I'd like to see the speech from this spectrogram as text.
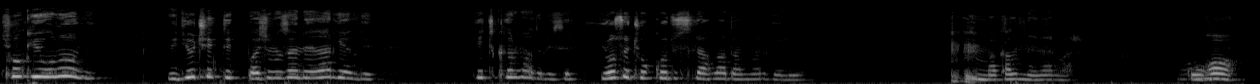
Çok iyi oğlum. Video çektik. Başımıza neler geldi. Hiç kırmadı bizi. Yoksa çok kötü silahlı adamlar geliyor. Bakalım neler var. Oha.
